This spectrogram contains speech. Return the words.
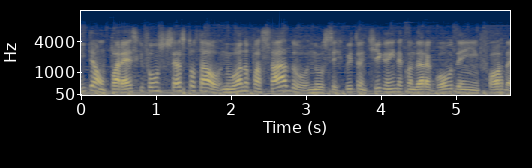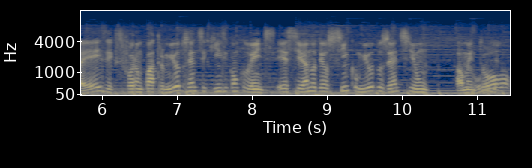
Então, parece que foi um sucesso total. No ano passado, no circuito antigo, ainda quando era Golden Ford da ASICS, foram 4.215 concluintes. Esse ano deu 5.201. Aumentou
